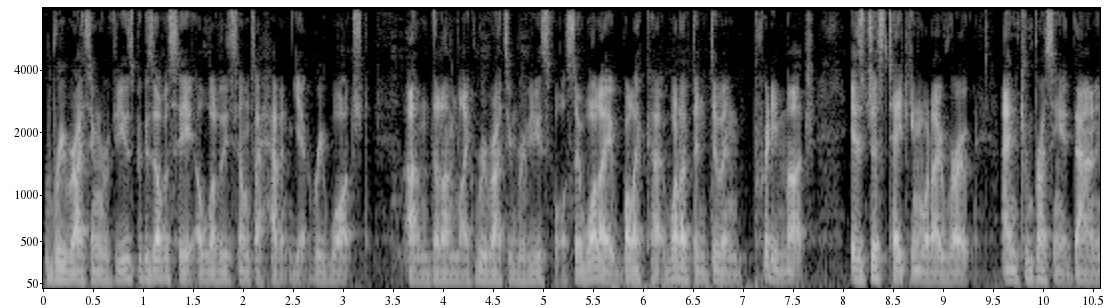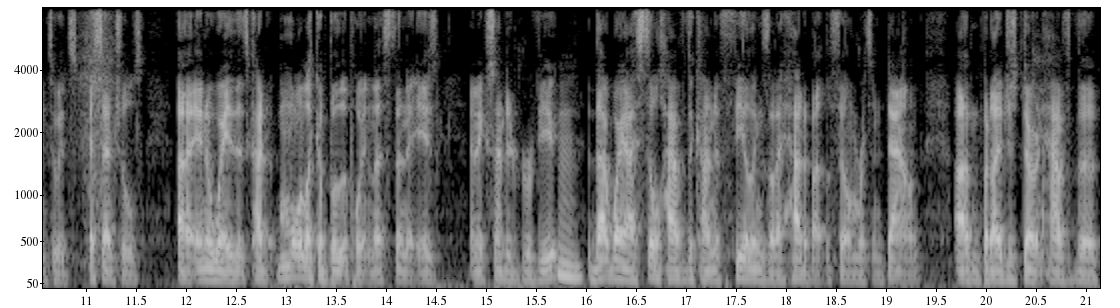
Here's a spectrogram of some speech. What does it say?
rewriting reviews because obviously a lot of these films I haven't yet rewatched um, that I'm like rewriting reviews for. So what I what I ki- what I've been doing pretty much is just taking what I wrote and compressing it down into its essentials uh, in a way that's kind of more like a bullet point list than it is an extended review. That way, I still have the kind of feelings that I had about the film written down, um, but I just don't have the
